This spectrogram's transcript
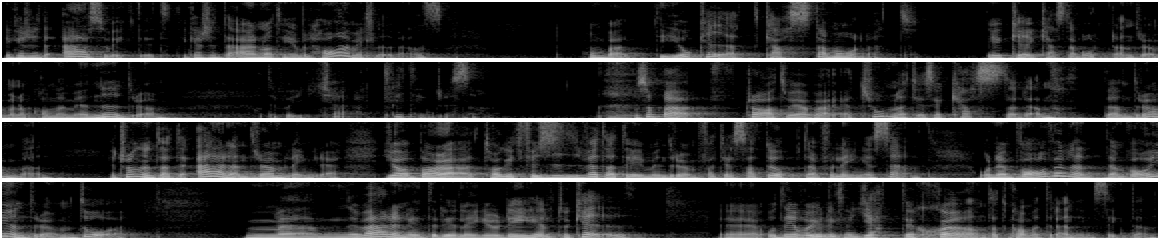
Det kanske inte är så viktigt. Det kanske inte är någonting jag vill ha i mitt liv ens. Hon bara, det är okej att kasta målet. Det är okej att kasta bort den drömmen och komma med en ny dröm. Det var jäkligt intressant. Och så bara pratade vi, jag bara, jag tror nog att jag ska kasta den, den drömmen. Jag tror nog inte att det är en dröm längre. Jag har bara tagit för givet att det är min dröm för att jag satte upp den för länge sedan. Och den var väl en, den var ju en dröm då. Men nu är den inte det längre och det är helt okej. Okay. Eh, och det var ju liksom jätteskönt att komma till den insikten.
